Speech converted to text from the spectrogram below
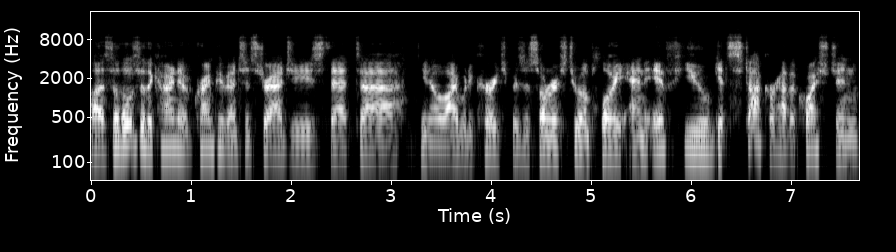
Uh, so those are the kind of crime prevention strategies that uh, you know I would encourage business owners to employ. And if you get stuck or have a question,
